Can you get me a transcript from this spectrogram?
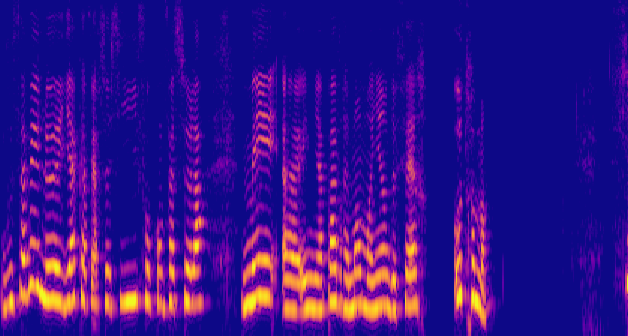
Vous savez, le yak à faire ceci, il faut qu'on fasse cela. Mais il n'y a pas vraiment moyen de faire autrement. Si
